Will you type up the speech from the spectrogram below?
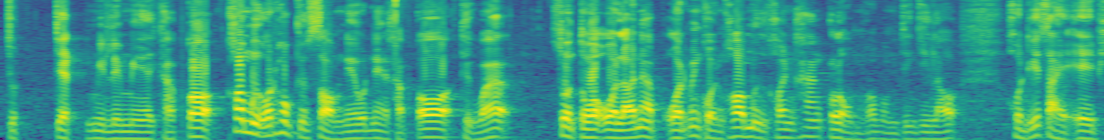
14.7มิลลิเมตรครับก็ข้อมือโอ๊ต6.2 นิ้วเนี่ยครับก็ถือว่า ส่วนตัวโอ๊ตแล้วเนี่ยโอ๊ตเป็นคนข้อมือค่อนข้างกลมครับผมจริง ๆ แล้ว คนที่ใส่ AP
